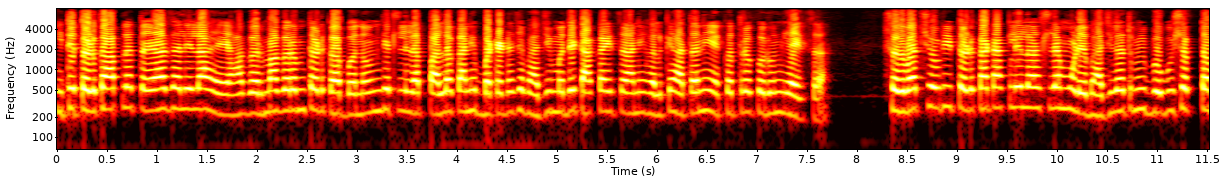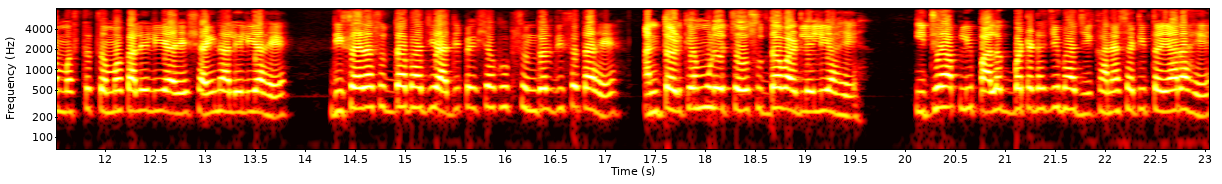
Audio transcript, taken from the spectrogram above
इथे तडका आपला तयार झालेला आहे. हा गरमागरम तडका बनवून घेतलेला पालक आणि बटाट्याच्या भाजीमध्ये टाकायचा आणि हलक्या हाताने एकत्र करून घ्यायचा. सर्वात शेवटी तडका टाकलेला असल्यामुळे भाजीला तुम्ही बघू शकता मस्त चमक आलेली आहे शाईन आलेली आहे. दिसायला सुद्धा भाजी आधीपेक्षा खूप सुंदर दिसत आहे आणि तडक्यामुळे चव सुद्धा वाढलेली आहे. इथे आपली पालक बटाट्याची भाजी खाण्यासाठी तयार आहे.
